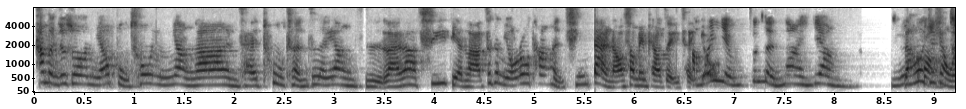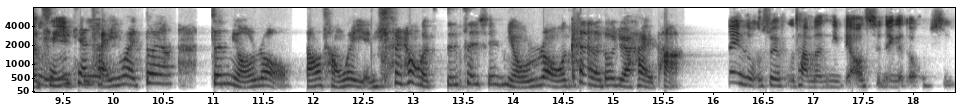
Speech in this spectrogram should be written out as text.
他们就说你要补充营养啊，你才吐成这个样子。来啦，吃一点啦，这个牛肉汤很清淡，然后上面飘着一层油。肠胃炎不能那样。然后就想，我前一天才因为对啊蒸牛肉，然后肠胃炎，你再让我吃这些牛肉，我看了都觉得害怕。那你怎么说服他们？你不要吃那个东西？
